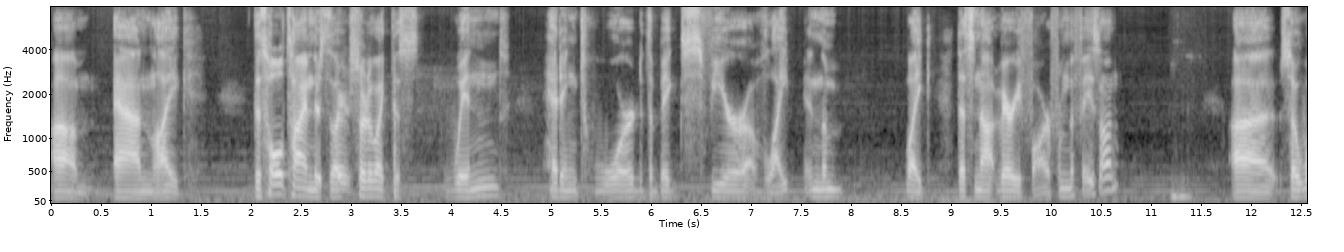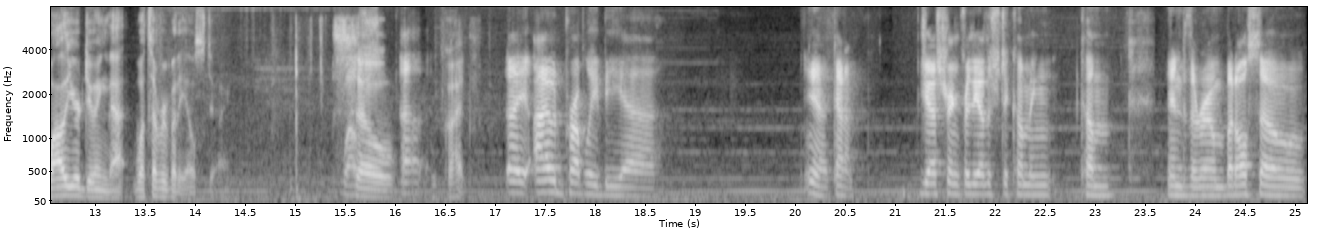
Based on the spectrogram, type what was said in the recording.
Um, and like this whole time, there's like, sort of like this wind heading toward the big sphere of light in the like that's not very far from the phazon. Uh, so while you're doing that, what's everybody else doing? Well, so uh, go ahead. I, I would probably be, uh, you know, kind of gesturing for the others to coming come into the room, but also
